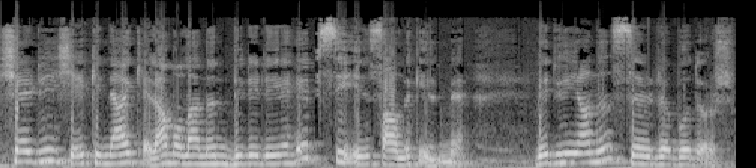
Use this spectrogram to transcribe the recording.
şerrin şevkinden kelam olanın diriliği hepsi insanlık ilmi. Ve dünyanın sırrı budur.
